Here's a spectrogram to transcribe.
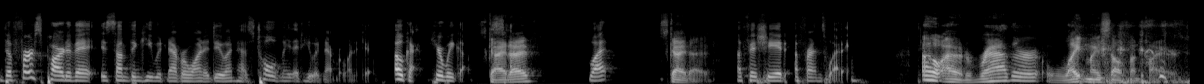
the first part of it is something he would never want to do and has told me that he would never want to do. Okay, here we go. Skydive. What? Skydive. Officiate a friend's wedding. Oh, I would rather light myself on fire.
